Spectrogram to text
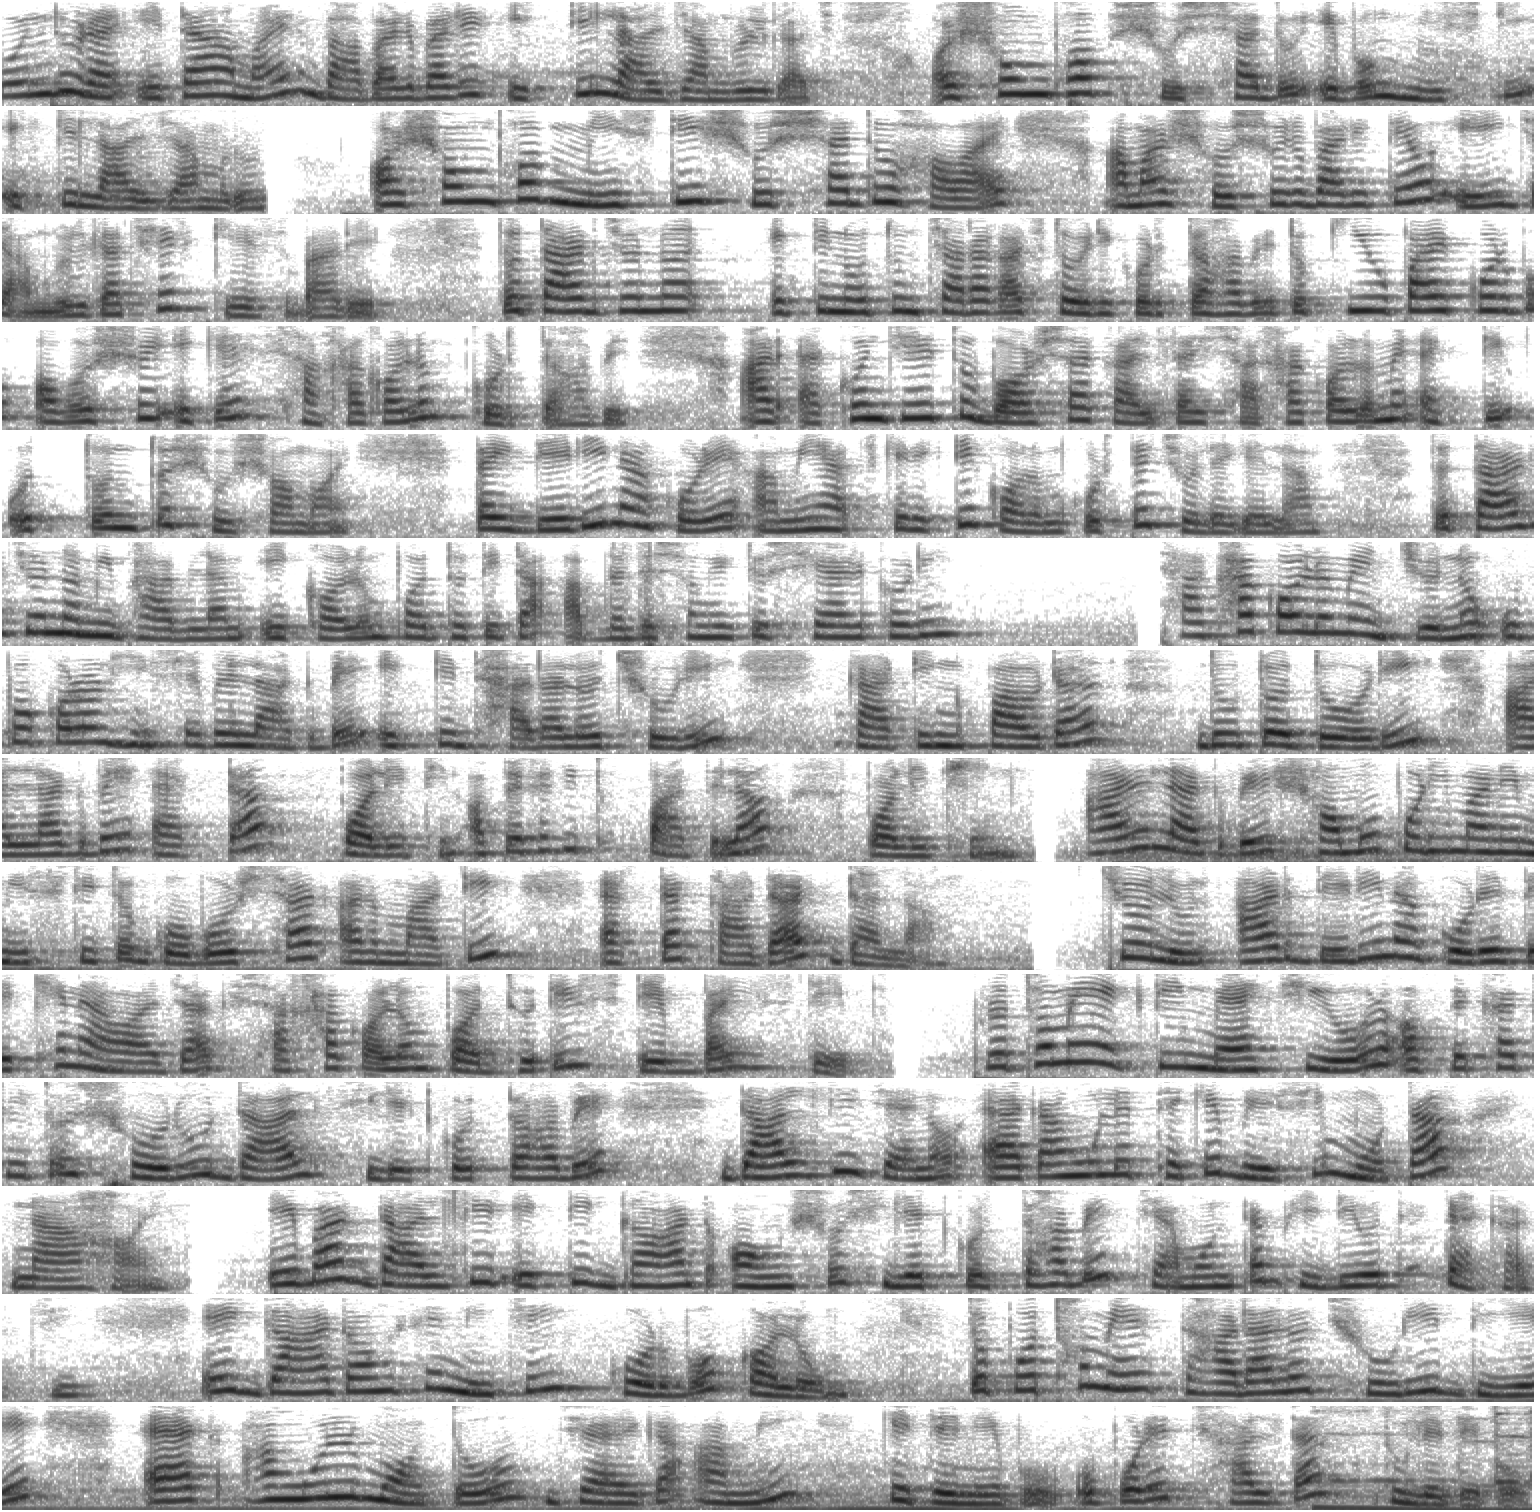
বন্ধুরা, এটা আমার বাবার বাড়ির একটি লাল জামরুল গাছ। অসম্ভব সুস্বাদু এবং মিষ্টি একটি লাল জামরুল। অসম্ভব মিষ্টি, সুস্বাদু হওয়ায় আমার শ্বশুর বাড়িতেও এই জামরুল গাছের কেস বাড়ে। তো তার জন্য একটি নতুন চারা গাছ তৈরি করতে হবে। তো কি উপায় করব? অবশ্যই একে শাখা কলম করতে হবে। আর এখন যেহেতু বর্ষাকাল, তাই শাখা কলমের একটি অত্যন্ত সুসময়। তাই দেরি না করে আমি আজকের একটি কলম করতে চলে গেলাম। তো তার জন্য আমি ভাবলাম এই কলম পদ্ধতিটা আপনাদের সঙ্গে একটু শেয়ার করি। শাখা কলমের জন্য উপকরণ হিসেবে লাগবে একটি ধারালো ছুরি, কাটিং পাউডার, দুটো দড়ি, আর লাগবে একটা পলিথিন, অপেক্ষাকৃত পাতলা পলিথিন। আর লাগবে সম পরিমাণে মিশ্রিত গোবর সার আর মাটির একটা কাদার ডালা। চলুন আর দেরি না করে দেখে নেওয়া যাক শাখা কলম পদ্ধতির স্টেপ বাই স্টেপ প্রথমে একটি ম্যাচিওর অপেক্ষাকৃত সরু ডাল সিলেক্ট করতে হবে। ডালটি যেন এক আঙুলের থেকে বেশি মোটা না হয়। এবার ডালটির একটি গাঁট অংশ সিলেক্ট করতে হবে, যেমনটা ভিডিওতে দেখাচ্ছি। এই গাঁট অংশের নিচেই করব কলম। তো প্রথমে ধারালো ছুরি দিয়ে এক আঙুল মতো জায়গা আমি কেটে নেব। ওপরের ছালটা তুলে দেবো।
